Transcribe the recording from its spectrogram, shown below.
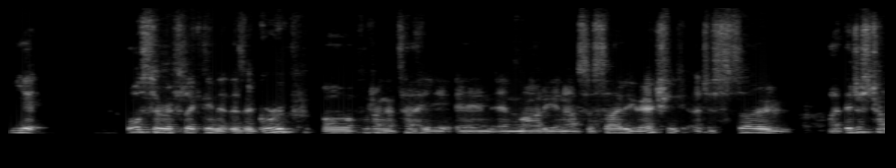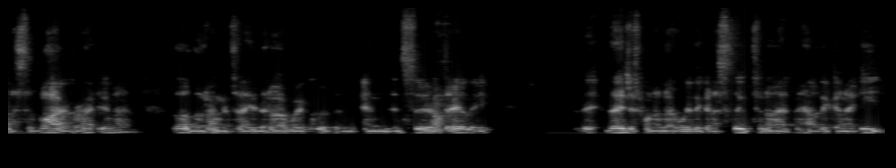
Yet also reflecting that there's a group of rangatahi and, and Māori in our society who actually are just so, like they're just trying to survive, right? You know, a lot of the rangatahi that I work with and, and, and serve daily, they, they just want to know where they're going to sleep tonight and how they're going to eat.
